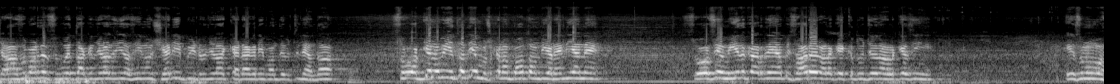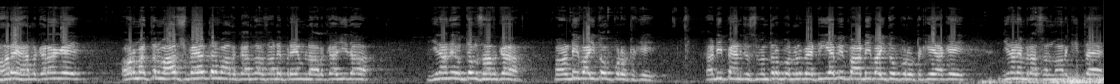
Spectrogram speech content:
ਚਾਸਵਾੜ ਦੇ ਸੂਬੇ ਤੱਕ ਜਿਹੜਾ ਸੀ, ਅਸੀਂ ਇਹਨੂੰ ਸ਼ਹਿਰੀ ਪੀਟਰ ਜਿਹੜਾ ਕੈਟਾਗਰੀ ਬੰਦ ਦੇ ਵਿੱਚ ਲਿਆਂਦਾ। ਸੋ ਅੱਗੇ ਨੂੰ ਵੀ ਇੱਦਾਂ ਦੀਆਂ ਮੁਸ਼ਕਲਾਂ ਬਹੁਤ ਆਉਂਦੀਆਂ ਰਹਿੰਦੀਆਂ ਨੇ। ਸੋ ਅਸੀਂ ਉਮੀਦ ਕਰਦੇ ਹਾਂ ਵੀ ਸਾਰੇ ਰਲ ਕੇ ਇੱਕ ਦੂਜੇ ਨਾਲ ਰਲ ਕੇ ਅਸੀਂ ਇਸ ਨੂੰ ਹਰੇ ਹੱਲ ਕਰਾਂਗੇ। ਔਰ ਮੈਂ ਧੰਨਵਾਦ ਸਪੈਸ਼ਲ ਧੰਨਵਾਦ ਕਰਦਾ ਸਾਡੇ ਪ੍ਰੇਮ ਲਾਲਕਾ ਜੀ ਦਾ, ਜਿਨ੍ਹਾਂ ਨੇ ਉਦਮ ਸਦਕਾ ਪਾਰਟੀ ਬਾਈ ਤੋਂ ਉੱਪਰ ਉੱਠ ਕੇ। ਸਾਡੀ ਭੈਣ ਜਸਵਿੰਦਰ ਭੁੱਲਰ ਬੈਠੀ ਹੈ ਵੀ ਪਾਰਟੀ ਬਾਈ ਤੋਂ ਉੱਪਰ ਉੱਠ ਕੇ ਆ ਕੇ ਜਿਨ੍ਹਾਂ ਨੇ ਮੇਰਾ ਸਨਮਾਨ ਕੀਤਾ ਹੈ।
